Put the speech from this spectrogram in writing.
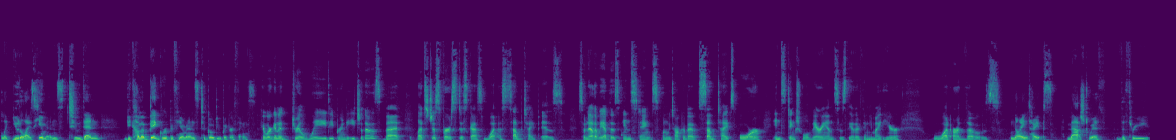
like utilize humans to then become a big group of humans to go do bigger things. Okay, we're going to drill way deeper into each of those, but let's just first discuss what a subtype is. So now that we have those instincts, when we talk about subtypes or instinctual variants, is the other thing you might hear, what are those? Nine types matched with the three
